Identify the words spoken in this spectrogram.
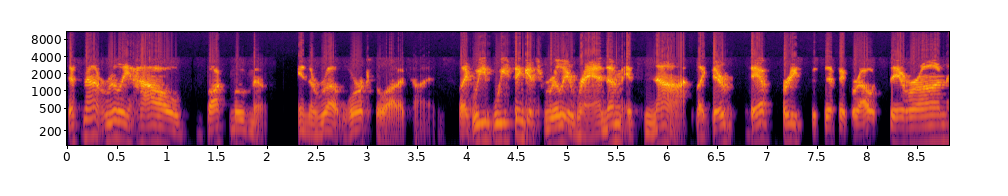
that's not really how buck movement in the rut works a lot of times. Like we, we think it's really random. It's not. Like they're they have pretty specific routes they run.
